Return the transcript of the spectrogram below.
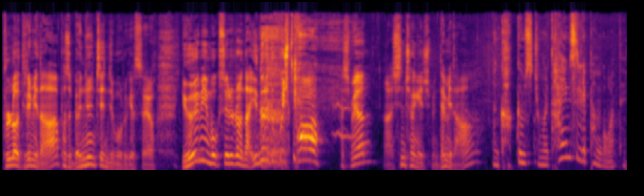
불러드립니다. 벌써 몇 년째인지 모르겠어요. 요요미 목소리로 나 이 노래 듣고 싶어 하시면 아, 신청해 주시면 됩니다. 난 가끔씩 정말 time slip한 것 같아.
